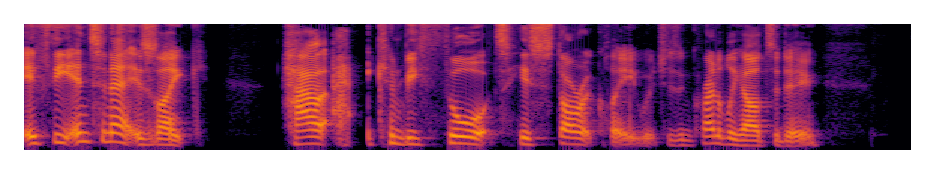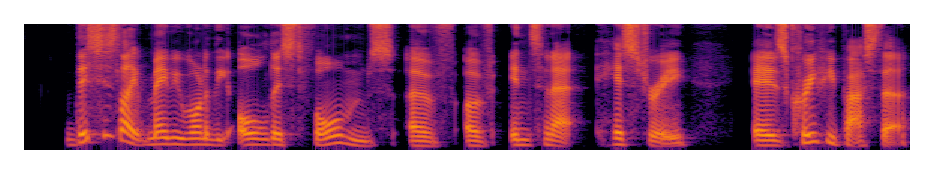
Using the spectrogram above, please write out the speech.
if the internet is like how it can be thought historically, which is incredibly hard to do, this is like maybe one of the oldest forms of of internet history is creepypasta.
